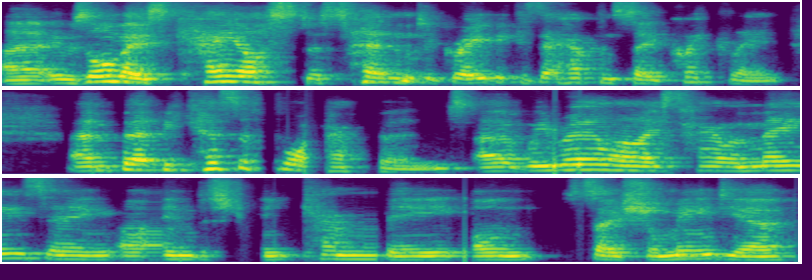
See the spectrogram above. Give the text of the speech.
uh, it was almost chaos to a certain degree because it happened so quickly. Um, but because of what happened, uh, we realized how amazing our industry can be on social media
